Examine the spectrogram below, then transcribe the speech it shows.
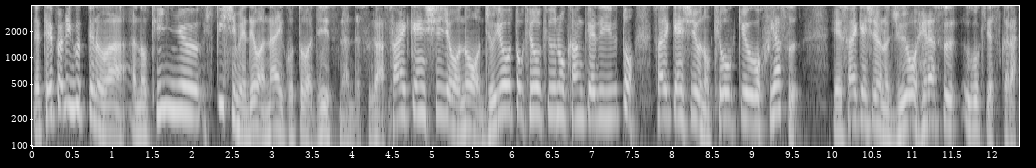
でテーパリングっていうのは、あの、金融引き締めではないことは事実なんですが、債券市場の需要と供給の関係で言うと、債券市場の供給を増やす、えー、債券市場の需要を減らす動きですから、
